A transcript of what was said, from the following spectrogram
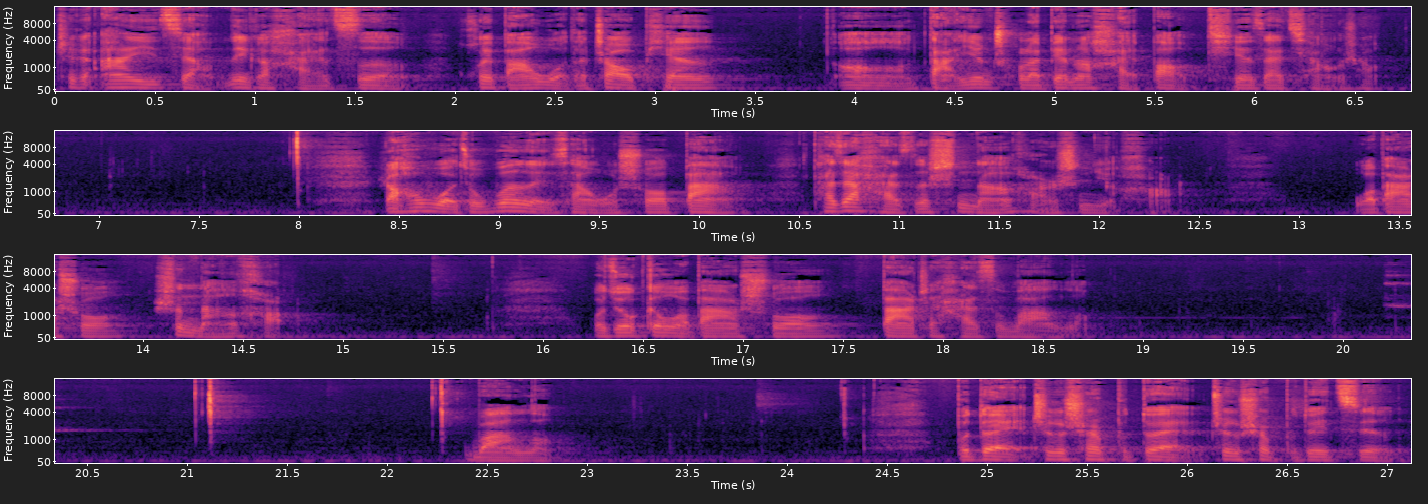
这个阿姨讲，那个孩子会把我的照片。”嗯，打印出来变成海报贴在墙上，然后我就问了一下，我说：“爸，他家孩子是男孩是女孩？”我爸说是男孩。我就跟我爸说：“爸，这孩子完了，完了，不对，这个事儿不对，这个事儿不对劲，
